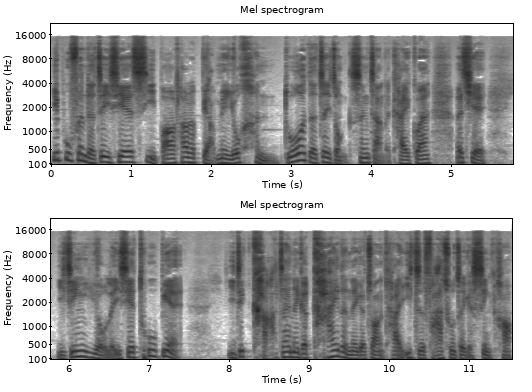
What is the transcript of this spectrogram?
一部分的这些细胞，它的表面有很多的这种生长的开关，而且已经有了一些突变，已经卡在那个开的那个状态，一直发出这个信号。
